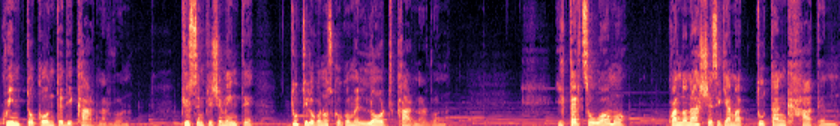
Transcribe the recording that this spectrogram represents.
quinto conte di Carnarvon. Più semplicemente, tutti lo conoscono come Lord Carnarvon. Il terzo uomo, quando nasce, si chiama Tutankhaten.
